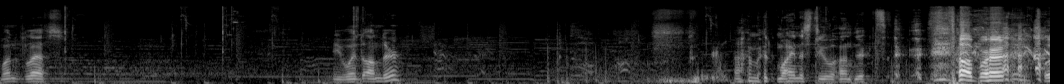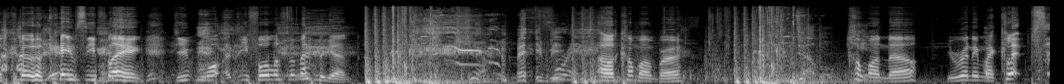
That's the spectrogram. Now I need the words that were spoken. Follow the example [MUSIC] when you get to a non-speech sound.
One left. He went under. [LAUGHS] I'm at minus 200. [LAUGHS] Stop, bro. what, what games he playing? Do you what, do you fall off the map again? [LAUGHS] Maybe. Oh, come on, bro. Double Come on now. You're ruining my clips.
